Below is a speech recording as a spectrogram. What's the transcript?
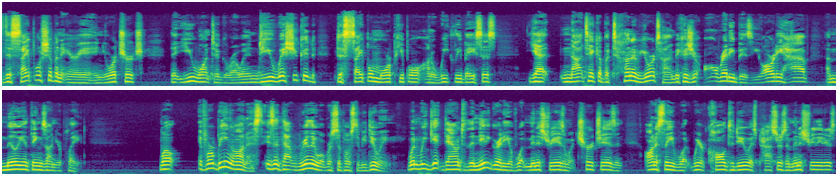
discipleship an area in your church that you want to grow in? Do you wish you could disciple more people on a weekly basis, yet not take up a ton of your time because you're already busy? You already have a million things on your plate. Well, if we're being honest, isn't that really what we're supposed to be doing? When we get down to the nitty gritty of what ministry is and what church is, and honestly, what we're called to do as pastors and ministry leaders,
